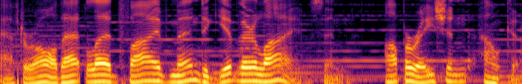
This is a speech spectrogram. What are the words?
After all, that led five men to give their lives in Operation Auca.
